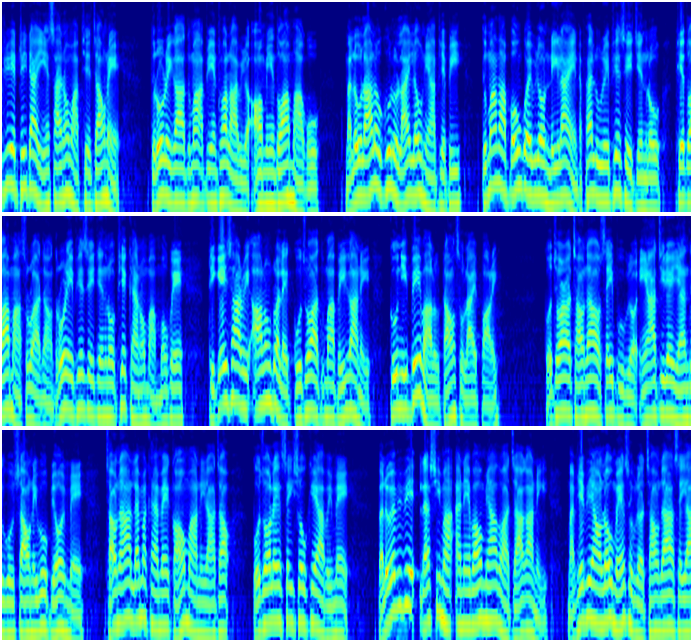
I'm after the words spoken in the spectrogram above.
ဖြစ်ထိတ်တိုက်ရင်ဆိုင်တော့မှဖြစ်ကြောင်းနဲ့သူတို့တွေကသူမအပြင်ထွက်လာပြီးတော့အောင်မြင်သွားမှာကို မလိုလားလို့ခုလိုလိုက်လုံးနေတာဖြစ်ပြီးသူမသာပုံကွယ်ပြီးတော့နေလိုက်ရင်တစ်ဖက်လူတွေဖြစ်စေခြင်းတို့ဖြစ်သွားမှာဆိုတာကြောင့်သူတို့တွေဖြစ်စေခြင်းတို့ဖြစ်ခံတော့မှာမဟုတ်ပဲဒီကိစ္စတွေအားလုံးအတွက်လည်းကိုကျော်ကသူမဘေးကနေကူညီပေးပါလို့တောင်းဆိုလိုက်ပါတယ်ကိုကျော်ကတော့ချောင်းချောင်းကိုစိတ်ပူပြီးတော့အင်အားကြီးတဲ့ရန်သူကိုရှောင်နေဖို့ပြောပေမဲ့ချောင်းချောင်းလက်မခံပဲခေါင်းမာနေတာကြောင့်ကိုကျော်လည်းစိတ်ရှုပ်ခဲ့ရပေမဲ့ဘယ်လိုပဲဖြစ်ဖြစ်လက်ရှိမှာအန်နယ်ပေါင်းများစွာကြားကနေမဖြစ်ဖြစ်အောင်လုပ်မယ်ဆိုပြီးတော့ချောင်းချောင်းဆရာ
